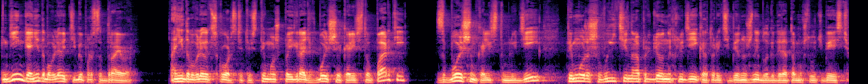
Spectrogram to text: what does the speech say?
деньги, они добавляют тебе просто драйва они добавляют скорости. То есть ты можешь поиграть в большее количество партий, с большим количеством людей. Ты можешь выйти на определенных людей, которые тебе нужны благодаря тому, что у тебя есть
